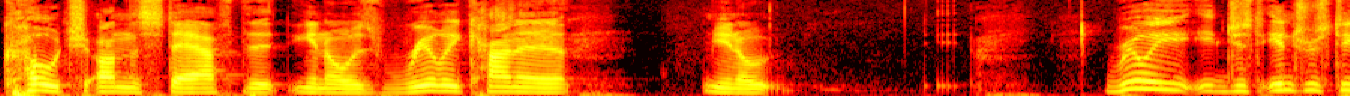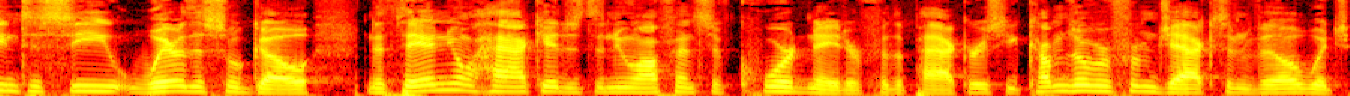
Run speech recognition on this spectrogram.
coach on the staff that you know is really kind of you know really just interesting to see where this will go. Nathaniel Hackett is the new offensive coordinator for the Packers. He comes over from Jacksonville, which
